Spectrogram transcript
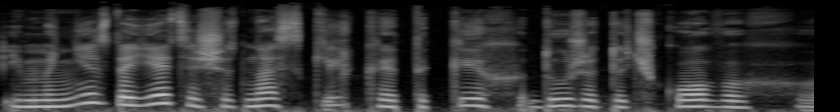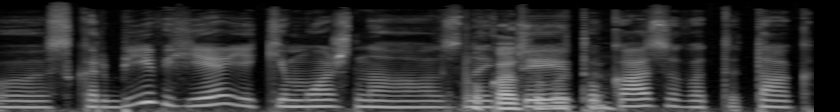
І мені здається, що наскільки таких дуже точкових е, скарбів є, які можна знайти, показувати, показувати так.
